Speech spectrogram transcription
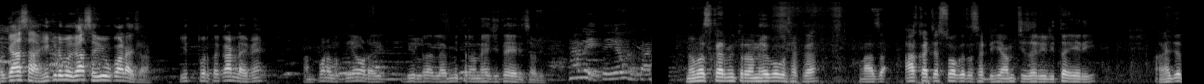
बघ असा इकडे बघ असा व्ह्यू काढायचा. इथपर्यंत काढलाय मी. आणि पुन्हा फक्त एवढा एक दिल राहिला मित्रांनो ह्याची तयारी चालू नमस्कार मित्रांनो हे बघू शकता. आज आकाच्या स्वागतासाठी ही आमची झालेली तयारी. आणि ह्याच्यात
